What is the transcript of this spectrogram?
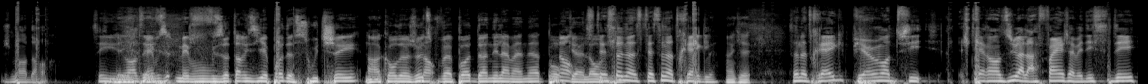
je m'endors. Mais- vous, mais vous vous autorisiez pas de switcher en cours de jeu? Non. Tu pouvais pas donner la manette pour non, que l'autre... c'était ça, notre- c'était ça notre règle. OK. C'est notre règle. Puis à un moment, j'étais rendu à la fin, j'avais décidé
